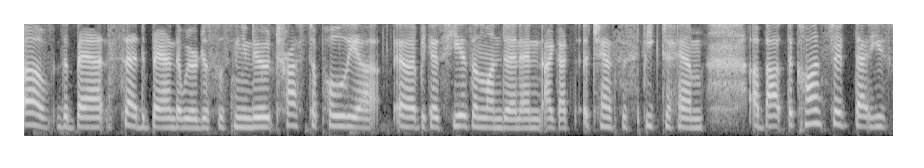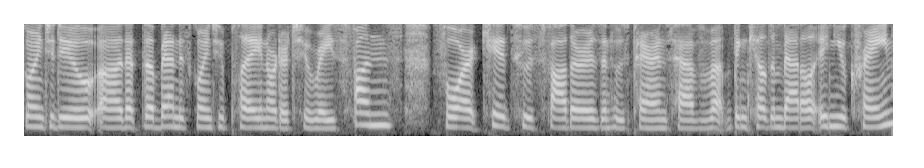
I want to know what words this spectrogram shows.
of the band, said band that we were just listening to, Taras Topolia, uh, because he is in London, and I got a chance to speak to him about the concert that he's going to do uh, that the band is going to play in order to raise funds for kids whose fathers and whose parents have uh, been killed in battle in Ukraine.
